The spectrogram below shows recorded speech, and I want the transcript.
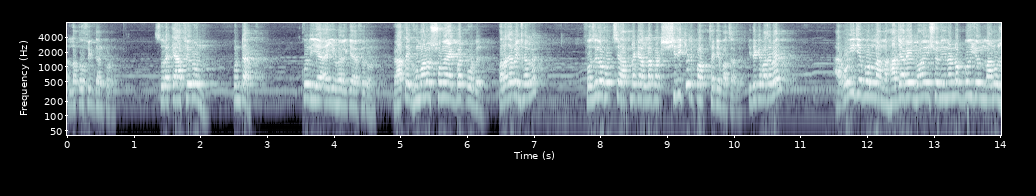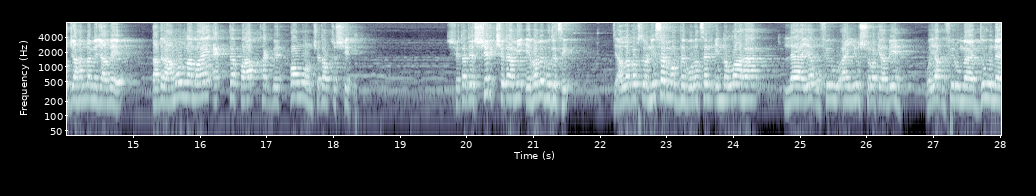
আল্লাহ তৌফিক দান করুন। সূরা কাফিরুন, কোনটা? কুল ইয়া আইয়ুহাল কাফিরুন। রাতে ঘুমানোর সময় একবার পড়বেন। পারা যাবে ইনশাআল্লাহ? ফজিলত হচ্ছে আপনাকে আল্লাহ পাক শিরিকের পথ থেকে বাঁচাবে। কি থেকে বাঁচাবেন? আর ওই যে বললাম, হাজারে নয়শো নিরানব্বই জন মানুষ জাহান্নামে যাবে তাদের আমল নামায় একটা পাপ থাকবে কমন সেটা হচ্ছে শির সেটা যে শির্ক, সেটা আমি এভাবে বুঝেছি যে আল্লাহ পাক সূরা নিসার মধ্যে বলেছেন, ইন্নাল্লাহা লা ইয়াগফিরু আন ইউশরাকা বিহি ওয়া ইয়াগফিরু মা দুনা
